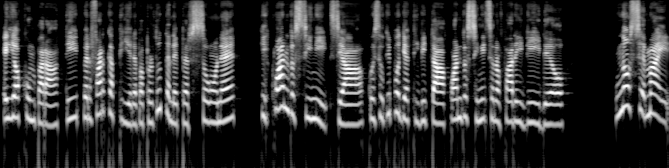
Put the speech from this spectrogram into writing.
e li ho comparati per far capire proprio tutte le persone che quando si inizia questo tipo di attività, quando si iniziano a fare i video, non si è mai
